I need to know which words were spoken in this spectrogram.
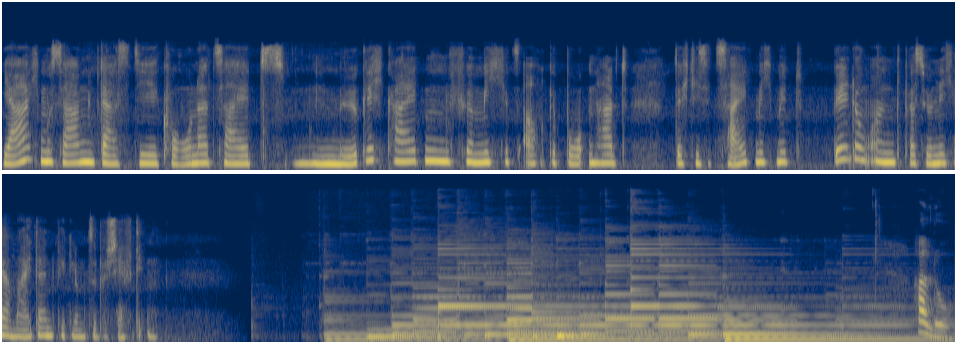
Ja, ich muss sagen, dass die Corona-Zeit Möglichkeiten für mich jetzt auch geboten hat, durch diese Zeit mich mit Bildung und persönlicher Weiterentwicklung zu beschäftigen. Hallo,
